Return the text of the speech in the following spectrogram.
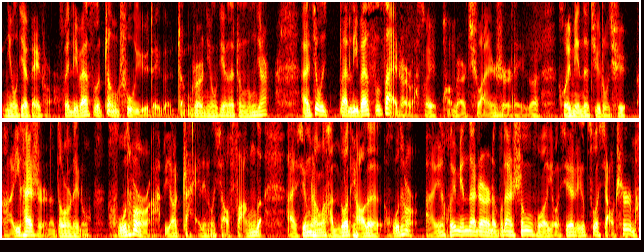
牛街北口，所以礼拜四正处于这个整个牛街的正中间哎，就在礼拜四在这儿吧，所以旁边全是这个回民的居住区啊。一开始呢都是那种胡同啊，比较窄那种小房子，哎，形成了很多条的胡同啊。因为回民在这儿呢，不但生活，有些这个做小吃嘛。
